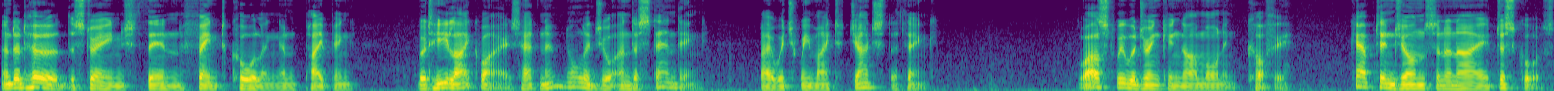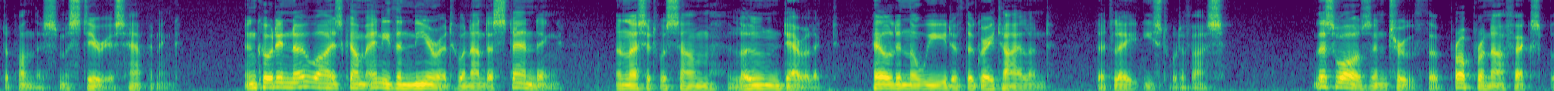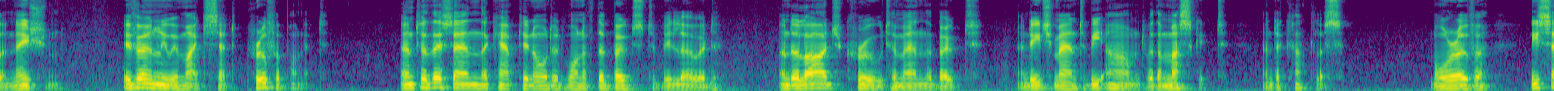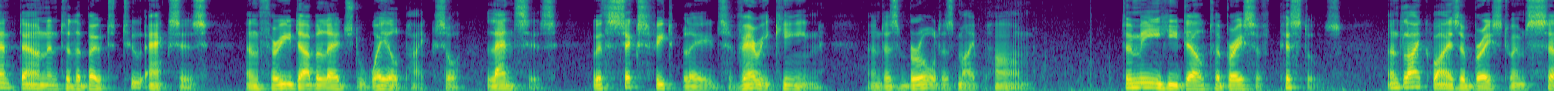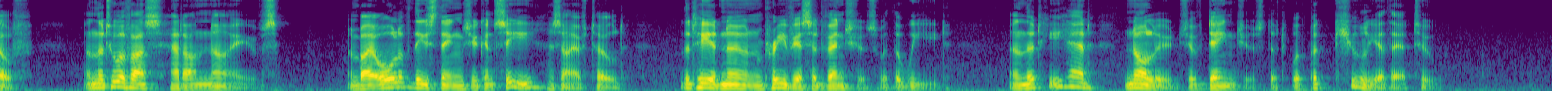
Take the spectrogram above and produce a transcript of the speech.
and had heard the strange, thin, faint calling and piping, but he likewise had no knowledge or understanding by which we might judge the thing. Whilst we were drinking our morning coffee, Captain Johnson and I discoursed upon this mysterious happening, and could in no wise come any the nearer to an understanding, unless it was some lone derelict held in the weed of the great island that lay eastward of us. This was, in truth, a proper enough explanation, if only we might set proof upon it. And to this end the captain ordered one of the boats to be lowered, and a large crew to man the boat, and each man to be armed with a musket and a cutlass. Moreover, he sent down into the boat two axes and three double edged whale pikes or lances, with six feet blades, very keen, and as broad as my palm. To me he dealt a brace of pistols, and likewise a brace to himself, and the two of us had our knives. And by all of these things you can see, as I have told, that he had known previous adventures with the weed, and that he had knowledge of dangers that were peculiar thereto.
